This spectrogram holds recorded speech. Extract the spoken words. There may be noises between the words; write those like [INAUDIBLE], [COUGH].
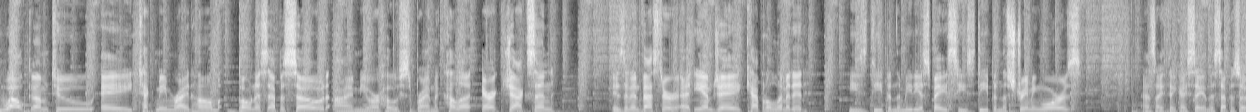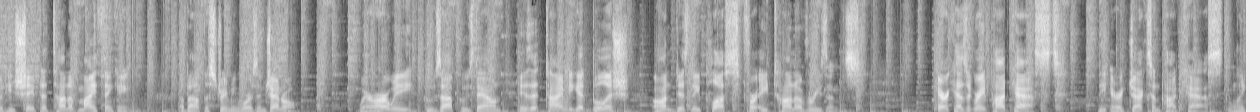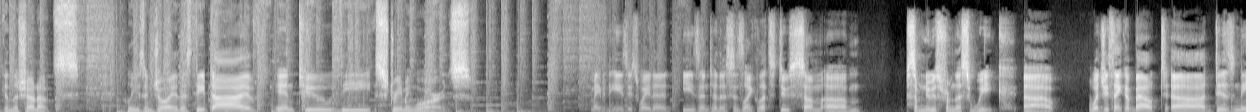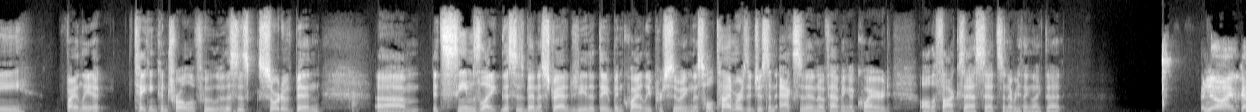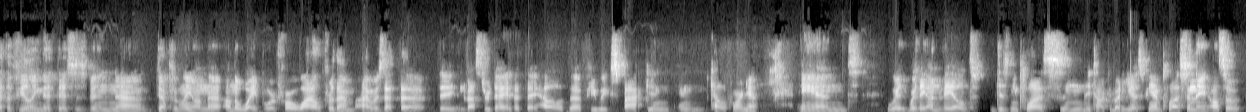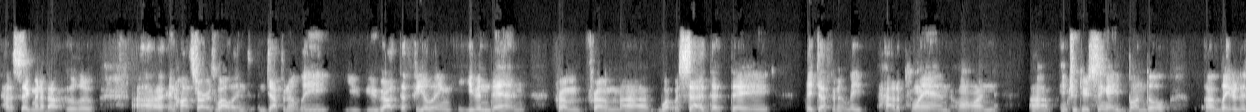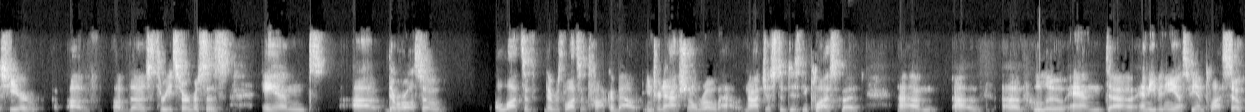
Welcome to a Techmeme Ride Home bonus episode. I'm your host, Brian McCullough. Eric Jackson is an investor at EMJ Capital Limited. He's deep in the media space, he's deep in the streaming wars. As I think I say in this episode, he's shaped a ton of my thinking about the streaming wars in general. Where are we? Who's up? Who's down? Is it time to get bullish on Disney Plus for a ton of reasons? Eric has a great podcast the Eric Jackson podcast. Link in the show notes. Please enjoy this deep dive into the streaming wars. Maybe the easiest way to ease into this is like let's do some um, some news from this week. Uh, what'd you think about uh, Disney finally uh, taking control of Hulu? This has sort of been um, it seems like this has been a strategy that they've been quietly pursuing this whole time, or is it just an accident of having acquired all the Fox assets and everything like that? No, I've got the feeling that this has been uh, definitely on the on the whiteboard for a while for them. I was at the the investor day that they held a few weeks back in in California, and where, where they unveiled Disney Plus and they talked about ESPN Plus and they also had a segment about Hulu uh, and Hotstar as well. And definitely, you you got the feeling even then from from uh, what was said that they they definitely had a plan on uh, introducing a bundle uh, later this year of of those three services, and uh, there were also lots of there was lots of talk about international rollout, not just of Disney Plus, but um, of of Hulu and uh, and even ESPN Plus. So,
